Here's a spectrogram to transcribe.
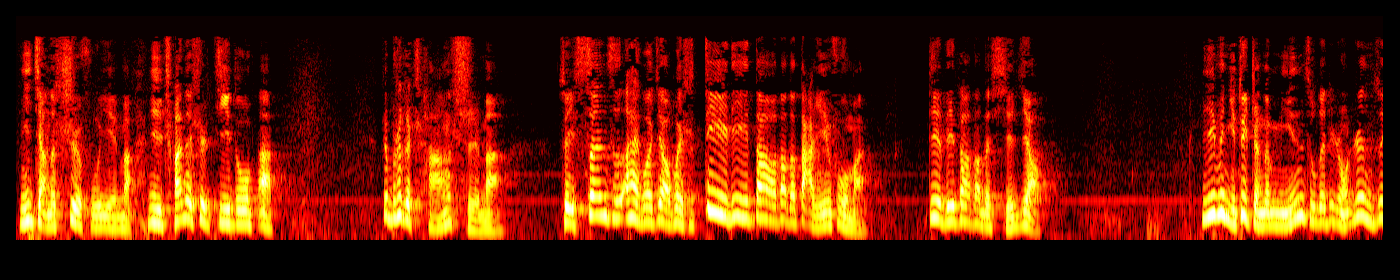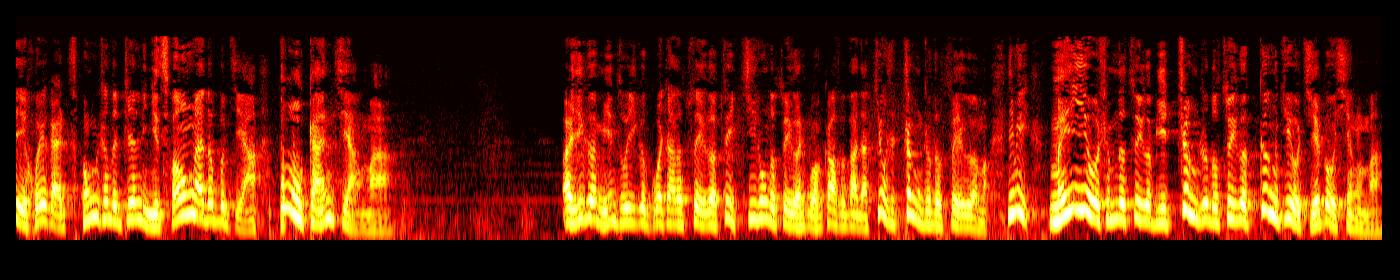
你讲的是福音吗？你传的是基督吗？这不是个常识吗？所以三次爱国教会是地地道道的大淫妇嘛，地地道道的邪教。因为你对整个民族的这种认罪悔改重生的真理，你从来都不讲，不敢讲嘛。而一个民族、一个国家的罪恶，最集中的罪恶，我告诉大家，就是政治的罪恶嘛。因为没有什么的罪恶比政治的罪恶更具有结构性了嘛。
